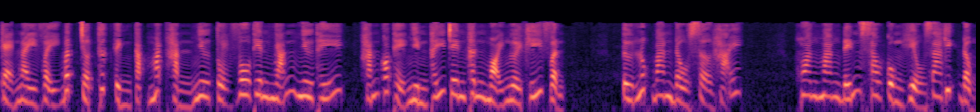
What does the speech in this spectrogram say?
Kẻ này vậy bất chợt thức tỉnh cặp mắt hẳn như tuổi vô thiên nhãn như thế, hắn có thể nhìn thấy trên thân mọi người khí vận. Từ lúc ban đầu sợ hãi, hoang mang đến sau cùng hiểu ra kích động.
